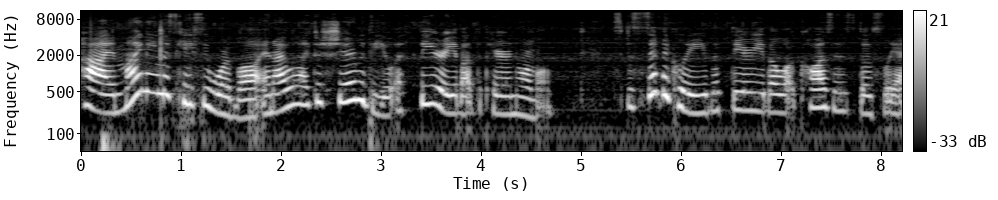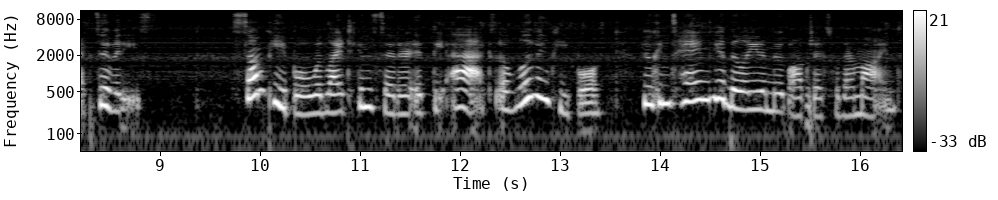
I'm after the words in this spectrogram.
Hi, my name is Casey Wardlaw, and I would like to share with you a theory about the paranormal. Specifically, the theory about what causes ghostly activities. Some people would like to consider it the acts of living people who contain the ability to move objects with their mind,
